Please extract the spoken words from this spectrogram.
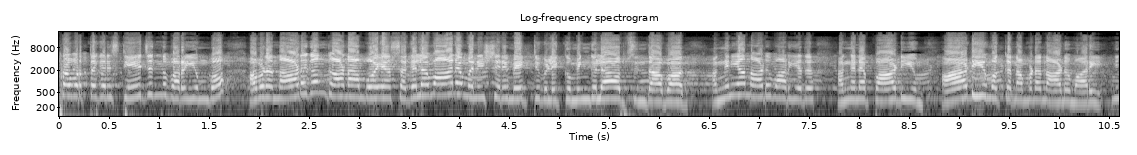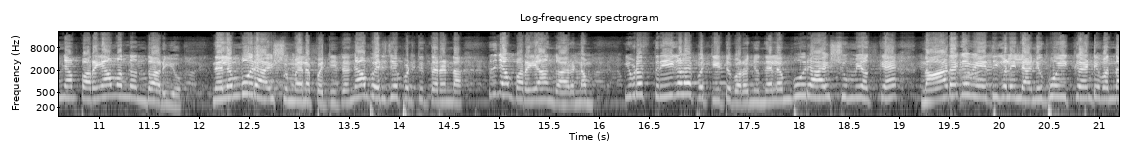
പ്രവർത്തകർ സ്റ്റേജ് എന്ന് പറയുമ്പോ അവിടെ നാടകം കാണാൻ പോയ സകലമാന മനുഷ്യരും ഏറ്റുവിളിക്കും ഇങ്കുലാബ് സിന്ദാബാദ്. അങ്ങനെയാ നാട് മാറിയത്. അങ്ങനെ പാടിയും ആടിയും ഒക്കെ നമ്മുടെ നാട് മാറി. ഇനി ഞാൻ പറയാൻ വന്ന എന്താ അറിയോ? നിലമ്പൂർ ആയുഷുമ്മേനെ പറ്റിയിട്ട് ഞാൻ പരിചയപ്പെടുത്തി തരണ്ട. ഇത് ഞാൻ പറയാൻ കാരണം ഇവിടെ സ്ത്രീകളെ പറ്റിയിട്ട് പറഞ്ഞു. നിലമ്പൂർ ആയുഷുമ്മയൊക്കെ നാടകവേദികളിൽ അനുഭവിക്കേണ്ടി വന്ന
